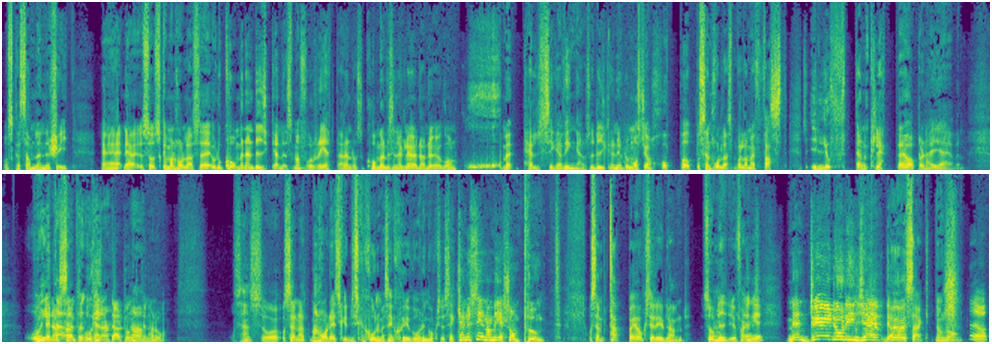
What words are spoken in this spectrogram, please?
och ska samla energi. Eh, så ska man hålla sig och då kommer den dykande så man får reta den då, så kommer den med sina glödande ögon med pälsiga vingar så dyker den ner. Då måste jag hoppa upp och sen hålla, hålla mig fast. Så I luften klättrar jag på den här jäveln. Och Medan hittar sen- och hittar punkterna då. Och sen, så, och sen att man har disk- diskussioner med sin sjuåring också. Så, kan du se någon mer sån punkt? Och sen tappar jag också det ibland. Så blir det ju faktiskt. okej. Men du då din jävel, det har jag ju sagt någon gång. Ja.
